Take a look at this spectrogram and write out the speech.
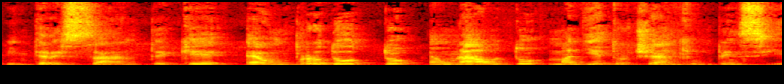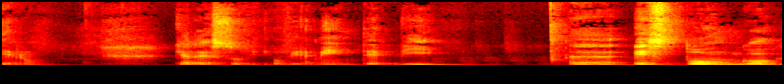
interessante, che è un prodotto, è un'auto, ma dietro c'è anche un pensiero, che adesso ovviamente vi eh, espongo.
